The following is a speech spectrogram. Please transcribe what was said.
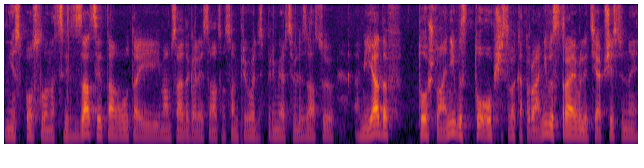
не спослан цивилизации Тагута, и имам Садык, алейхиссалату сам приводит пример цивилизацию амиядов, то, что они, то общество, которое они выстраивали, те общественные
